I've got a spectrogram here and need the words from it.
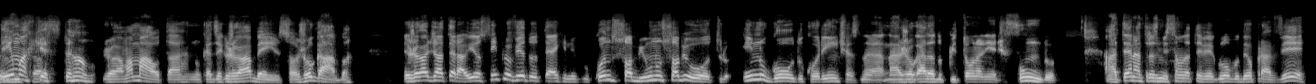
tem uma questão. Jogava mal, tá? Não quer dizer que eu jogava bem, eu só jogava. Eu jogava de lateral. E eu sempre ouvia do técnico: quando sobe um, não sobe o outro. E no gol do Corinthians, na, na jogada do Piton na linha de fundo, até na transmissão da TV Globo deu para ver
